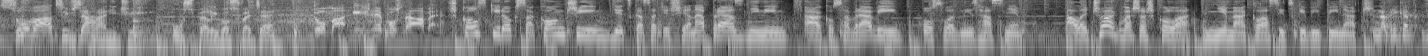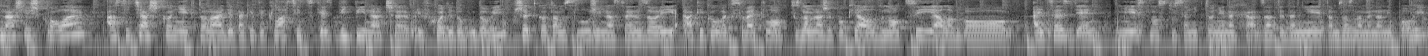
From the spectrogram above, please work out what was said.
Slováci v zahraničí. Úspeli vo svete? Doma ich nepoznáme. Školský rok sa končí, decka sa tešia na prázdniny a ako sa vraví, posledný zhasne. Ale čo ak vaša škola nemá klasický vypínač? Napríklad v našej škole asi ťažko niekto nájde také tie klasické vypínače pri vchode do budovy. Všetko tam slúži na senzory, akékoľvek svetlo. To znamená, že pokiaľ v noci alebo aj cez deň v miestnosti sa nikto nenachádza, teda nie je tam zaznamenaný pohyb,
